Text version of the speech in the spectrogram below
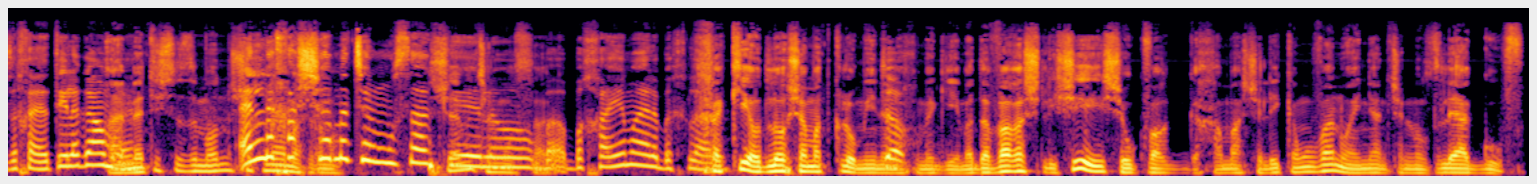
זה חייתי לגמרי. האמת היא שזה מאוד משכנע. אין לך. שמץ של מושג, כאילו, בחיים האלה בכלל. חכי, עוד לא שמעת כלום, הנה. אנחנו מגיעים. הדבר השלישי, שהוא כבר גחמה שלי כמובן, הוא העניין של נוזלי הגוף.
